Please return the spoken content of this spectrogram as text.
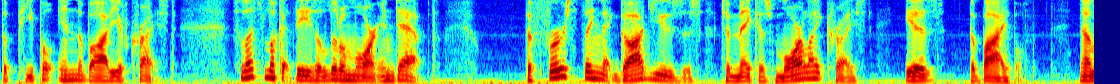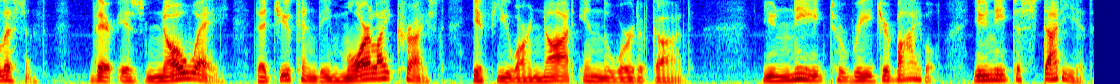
the people in the body of Christ. So let's look at these a little more in depth. The first thing that God uses to make us more like Christ is the Bible. Now listen, there is no way that you can be more like Christ if you are not in the Word of God. You need to read your Bible. You need to study it.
